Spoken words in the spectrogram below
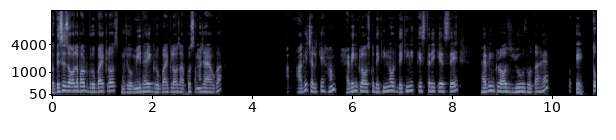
तो this is all about group by clause. मुझे उम्मीद है ग्रुप बाय क्लॉज आपको समझ आया होगा। अब आगे चल के हम हैविंग क्लॉज को देखेंगे और देखेंगे किस तरीके से हैविंग क्लॉज यूज़ होता है। ओके okay, तो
